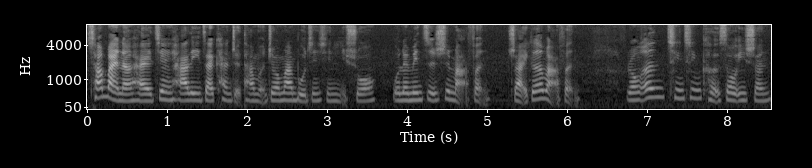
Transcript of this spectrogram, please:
苍白男孩见哈利在看着他们，就漫不经心地说：“我的名字是马粪，拽哥马粪。”荣恩轻轻咳嗽一声，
